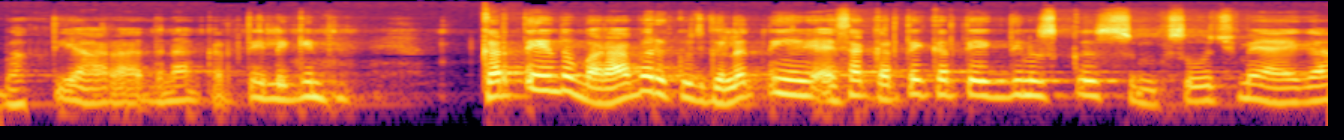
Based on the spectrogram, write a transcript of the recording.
भक्ति आराधना करते लेकिन करते हैं तो बराबर कुछ गलत नहीं है। ऐसा करते करते एक दिन उसको सोच में आएगा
